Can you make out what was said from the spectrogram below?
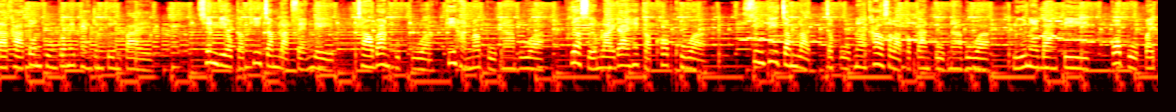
ราคาต้นทุนก็ไม่แพงจนเกินไป เช่นเดียวกับพี่จำหลัดแฝงเดชชาวบ้านกุดกัวที่หันมาปลูกนาบัว เพื่อเสริมรายได้ให้กับครอบครัว ซึ่งพี่จำหลัดจะปลูกนาข้าวสลับกับการปลูกนาบัว หรือในบางปี ก็ปลูกไปพ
